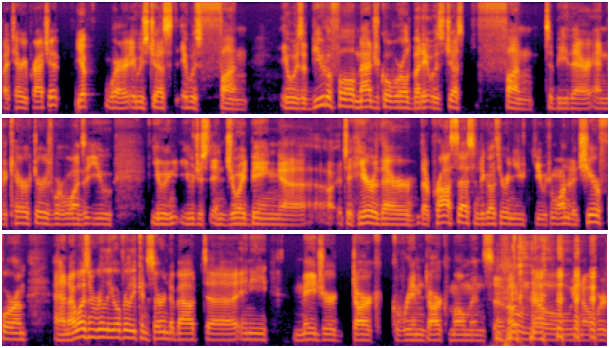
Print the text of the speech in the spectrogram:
by Terry Pratchett Yep. where it was just it was fun it was a beautiful, magical world, but it was just fun to be there, and the characters were ones that you you you just enjoyed being uh, to hear their their process and to go through and you you wanted to cheer for them and i wasn't really overly concerned about uh, any major dark grim dark moments of oh no you know we're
